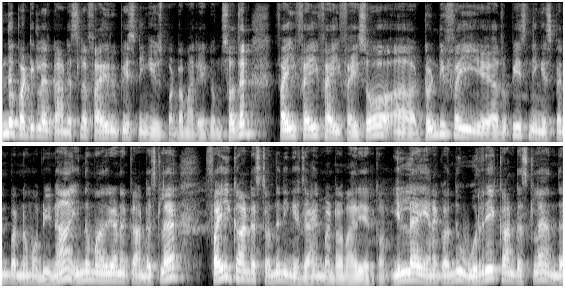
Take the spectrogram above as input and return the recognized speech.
இந்த பர்டிகுலர் காண்டஸ்ட்டில் ஃபைவ் ருபீஸ் நீங்கள் யூஸ் பண்ணுற மாதிரி இருக்கும். So that five five five five so twenty five rupees நீங்கள் ஸ்பெண்ட் பண்ணணும் அப்படின்னா இந்த மாதிரியான காண்டஸ்ட்டில் ஃபைவ் காண்டஸ்ட் வந்து நீங்கள் ஜாயின் பண்ணுற மாதிரி இருக்கும். இல்லை எனக்கு வந்து ஒரே காண்டஸ்ட்டில் அந்த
